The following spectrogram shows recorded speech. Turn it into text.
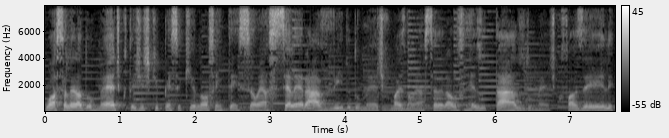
O acelerador médico, tem gente que pensa que nossa intenção é acelerar a vida do médico, mas não, é acelerar os resultados do médico, fazer ele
